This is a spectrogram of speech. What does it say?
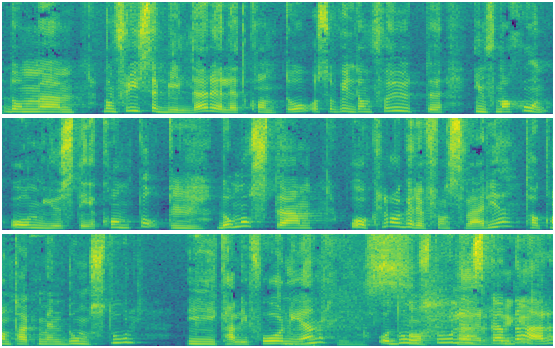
de, eh, de fryser bilder eller ett konto och så vill de få ut eh, information om just det kontot. Då måste åklagare från Sverige ta kontakt med en domstol i Kalifornien. och domstolen Åh, ska där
